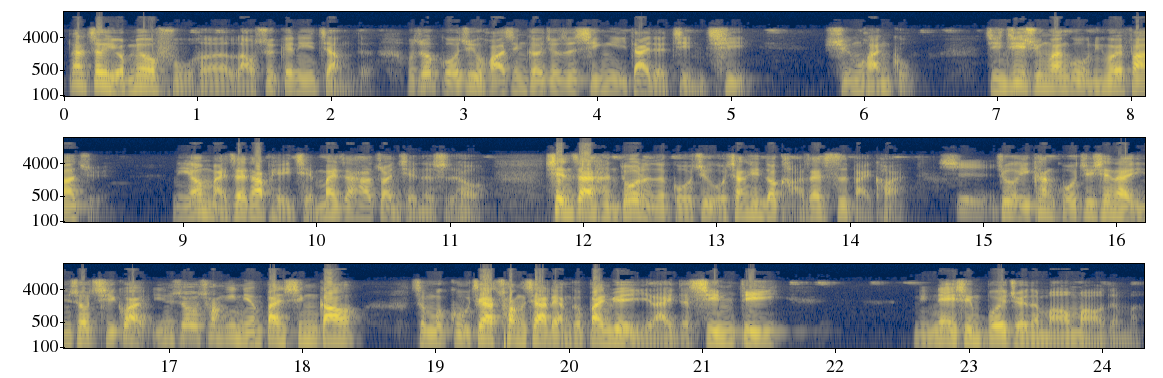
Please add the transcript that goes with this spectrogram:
那这有没有符合老师跟你讲的？我说国巨华新科就是新一代的景气循环股，景气循环股你会发觉，你要买在它赔钱，卖在它赚钱的时候。现在很多人的国巨，我相信都卡在四百块。是，结果一看国巨现在营收奇怪，营收创一年半新高，怎么股价创下两个半月以来的新低？你内心不会觉得毛毛的吗？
